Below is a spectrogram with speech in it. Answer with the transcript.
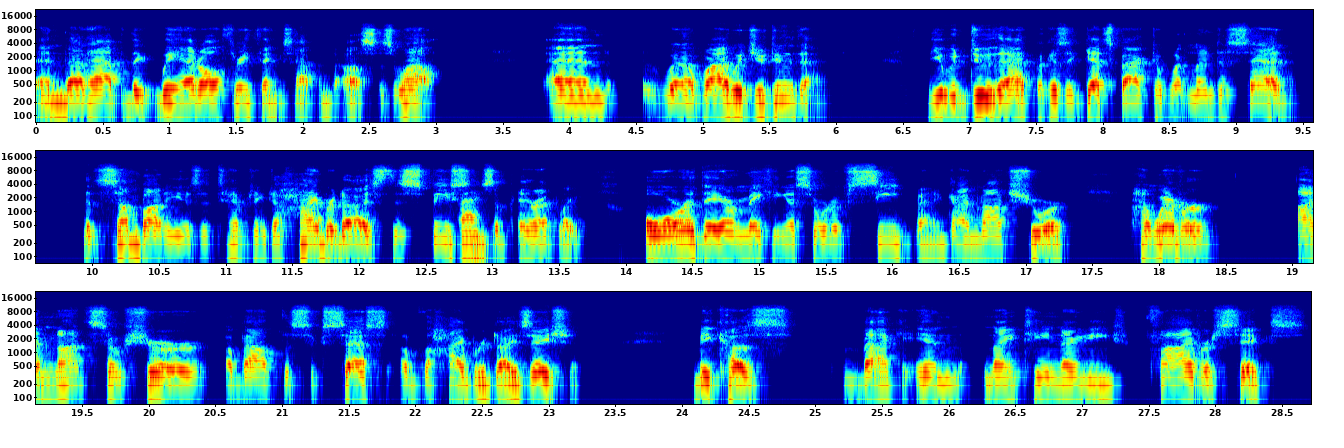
And that happened. We had all three things happen to us as well. And when, why would you do that? You would do that because it gets back to what Linda said that somebody is attempting to hybridize this species, right. apparently, or they are making a sort of seed bank. I'm not sure. However, I'm not so sure about the success of the hybridization because back in 1995 or 6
